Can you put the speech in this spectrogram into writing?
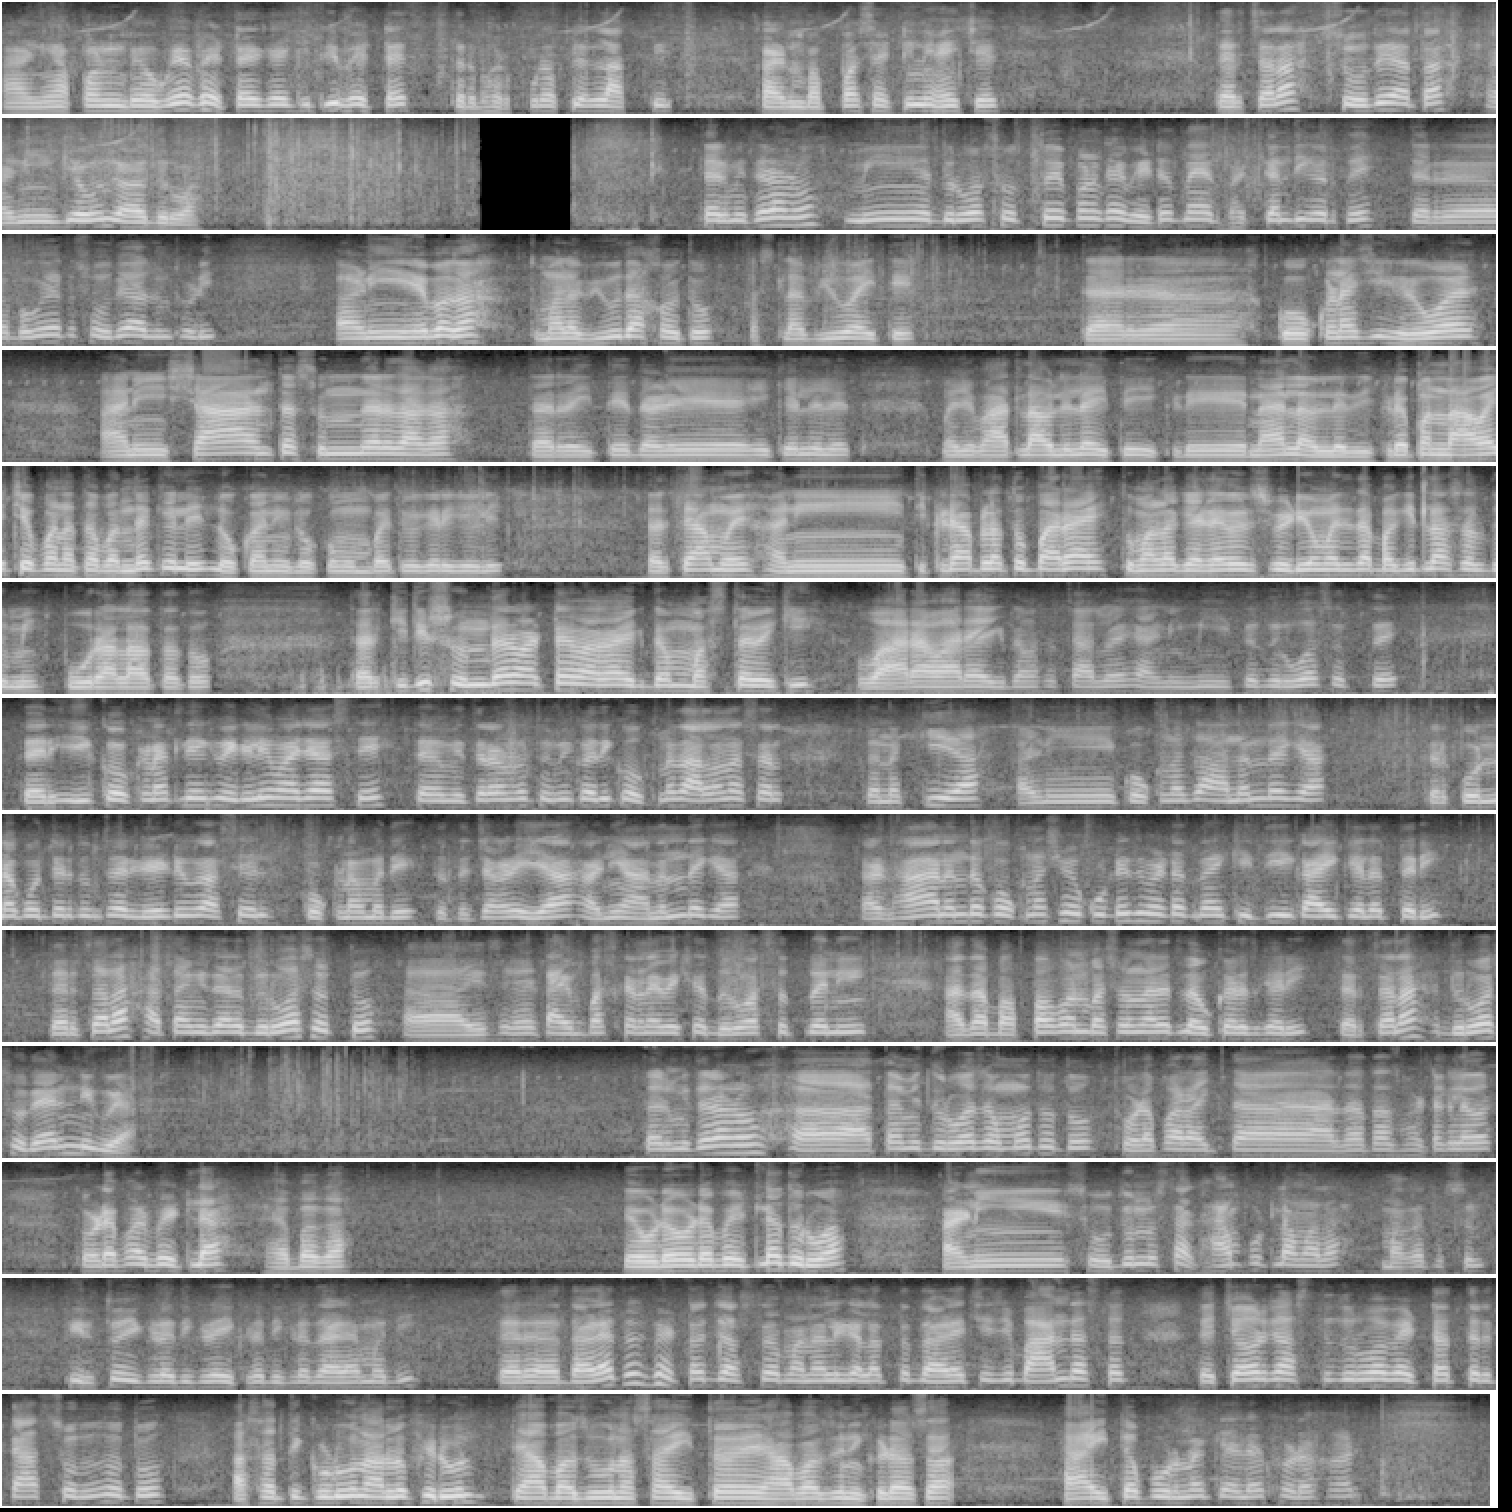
आणि आपण बघूया भेटाय काय किती भेटत आहेत तर भरपूर आपल्याला लागतील. कारण बाप्पासाठी न्यायचे आहेत. तर चला शोधूया आता आणि घेऊन जाऊ दुर्वा. तर मित्रांनो मी दुर्वा शोधतोय पण काही भेटत नाहीत भटकंती करते तर बघूया आता शोधूया अजून थोडी. आणि हे बघा तुम्हाला व्ह्यू दाखवतो कसला व्ह्यू आहे ते. तर कोकणाची हिरवळ आणि शांत सुंदर जागा. तर इथे दळे हे केलेले आहेत. म्हणजे भात लावलेला आहे इथे इकडे नाही लावलेले इकडे पण लावायचे पण आता बंद केले. लोकांनी लोक मुंबईत वगैरे गेली. तर त्यामुळे आणि तिकडे आपला तो पारा आहे. तुम्हाला गेल्या वेळेस व्हिडिओमध्ये त्या बघितला असेल तुम्ही. पूर आला होता तो. तर किती सुंदर वाटतंय बघा एकदम मस्तपैकी. वारा वारा एकदम असं चालू आहे आणि मी इथं दुर्वा शोधतोय तर ही कोकणातली एक वेगळी मजा असते. तर मित्रांनो तुम्ही कधी कोकणात आला नसाल तर नक्की या आणि कोकणाचा आनंद घ्या. तर कोण ना कोणतरी तुमचा रिलेटिव्ह असेल कोकणामध्ये तर त्याच्याकडे या आणि आनंद घ्या. कारण हा आनंद कोकणाशिवाय कुठेच भेटत नाही किती काही केलं तरी. तर चला आता मी जरा दुर्वा शोधतो. हे सगळं टाइमपास करण्यापेक्षा दुर्वा शोधतो आणि आता बाप्पा पण बसवणार आहेत लवकरच घरी. तर चला दुर्वा शोधूया आणि निघूया. तर मित्रांनो आता मी दुर्वा जमवत होतो. थोडाफार एकदा अर्धा तास भटकल्यावर थोड्याफार भेटल्या. ह्या बघा. एवढ्या एवढ्या भेटल्या दुर्वा. आणि शोधून नुसता घाम फुटला मला मागापासून. फिरतो इकडं तिकडे इकडं तिकडे जाळ्यामध्ये. तर दळ्यातच भेटतात जास्त. म्हणायला गेलात तर दळ्याचे जे बांध असतात त्याच्यावर जास्त दुर्वा भेटतात तर त्यात शोधत होतो. असा तिकडून आलो फिरून. त्या बाजून असा इथं ह्या बाजून इकडं असा हा इथं पूर्ण केलं थोडंफार.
